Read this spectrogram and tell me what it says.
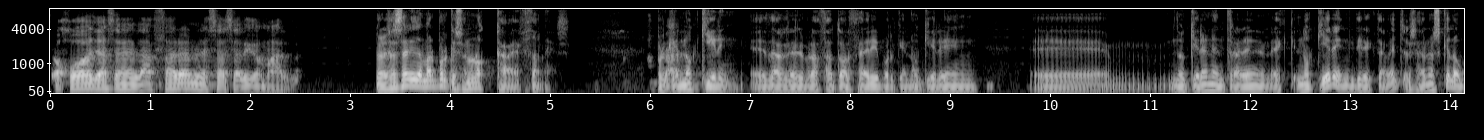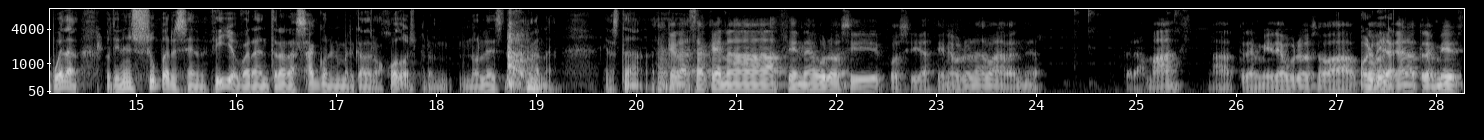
los, juegos ya se lanzaron y les ha salido mal. Pero les ha salido mal porque son unos cabezones. Porque no quieren eh, darle el brazo a torcer y porque no quieren. Eh, no quieren entrar en. no quieren directamente. O sea, no es que no puedan. Lo tienen súper sencillo para entrar a saco en el mercado de los juegos, pero no les da gana. Ya está. O sea, que la saquen a 100 euros y. Pues sí, a 100 euros las van a vender. Pero a más a 3.000 euros o a, Olvidar. a 3.000.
